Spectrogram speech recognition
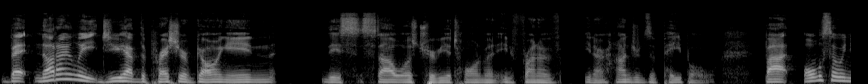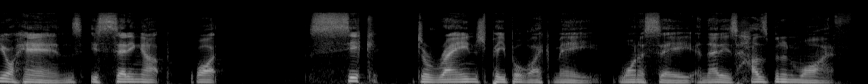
but not only do you have the pressure of going in this Star Wars trivia tournament in front of, you know, hundreds of people, but also in your hands is setting up what sick, deranged people like me want to see, and that is husband and wife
